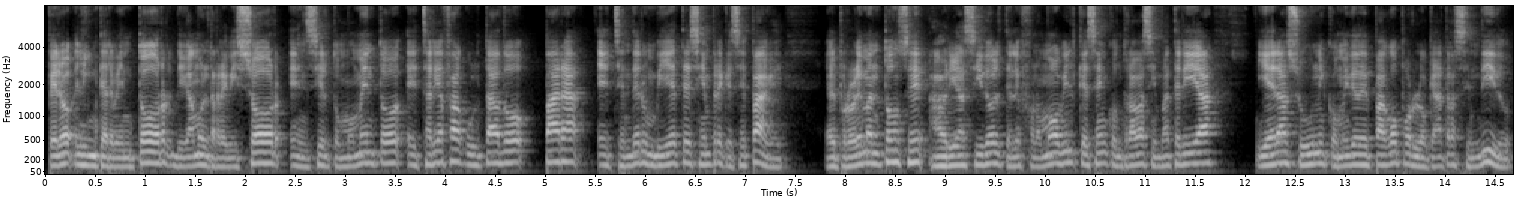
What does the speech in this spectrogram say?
Pero el interventor, digamos el revisor, en ciertos momentos estaría facultado para extender un billete siempre que se pague. El problema entonces habría sido el teléfono móvil que se encontraba sin batería y era su único medio de pago por lo que ha trascendido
